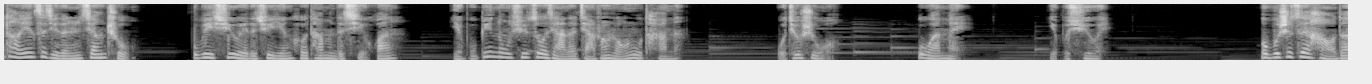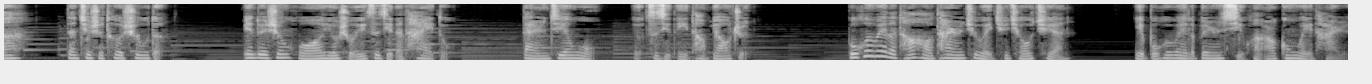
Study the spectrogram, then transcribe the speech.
讨厌自己的人相处。不必虚伪的去迎合他们的喜欢，也不必弄虚作假的假装融入他们。我就是我，不完美，也不虚伪。我不是最好的，但却是特殊的。面对生活有属于自己的态度，待人接物有自己的一套标准，不会为了讨好他人去委曲求全，也不会为了被人喜欢而恭维他人。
